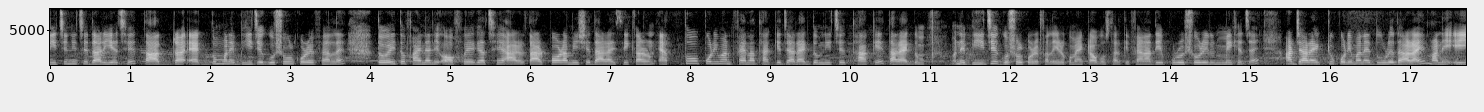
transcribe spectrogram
নিচে নিচে দাঁড়িয়েছে, তারা একদম মানে ভিজে গোসল করে ফেলে। তো এই তো ফাইনালি অফ হয়ে গেছে, আর তারপর আমি এসে দাঁড়াইছি, কারণ এত পরিমাণ ফেনা থাকে, যারা একদম নিচে থাকে, তারা একদম মানে ভিজে গোসল করে ফেলে, এরকম একটা অবস্থা আর কি ফেনা দিয়ে পুরো শরীর মেখে যায়। আর যারা একটু পরিমাণে দূরে দাঁড়ায় মানে এই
